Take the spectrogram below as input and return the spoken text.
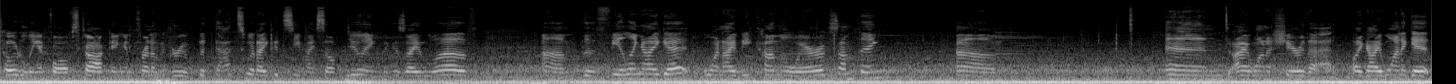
totally involves talking in front of a group, but that's what I could see myself doing because I love um, the feeling I get when I become aware of something. Um, and I want to share that. Like, I want to get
